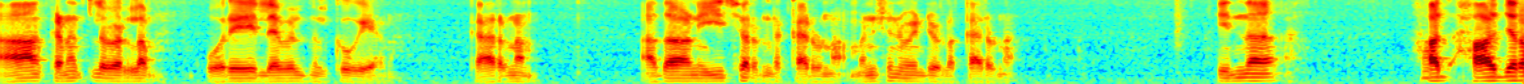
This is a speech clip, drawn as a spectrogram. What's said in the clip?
ആ കിണറ്റിലെ വെള്ളം ഒരേ ലെവൽ നിൽക്കുകയാണ്. കാരണം അതാണ് ഈശ്വരന്റെ കരുണ മനുഷ്യന് വേണ്ടിയുള്ള കരുണ. ഇന്ന് ഹാജറ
